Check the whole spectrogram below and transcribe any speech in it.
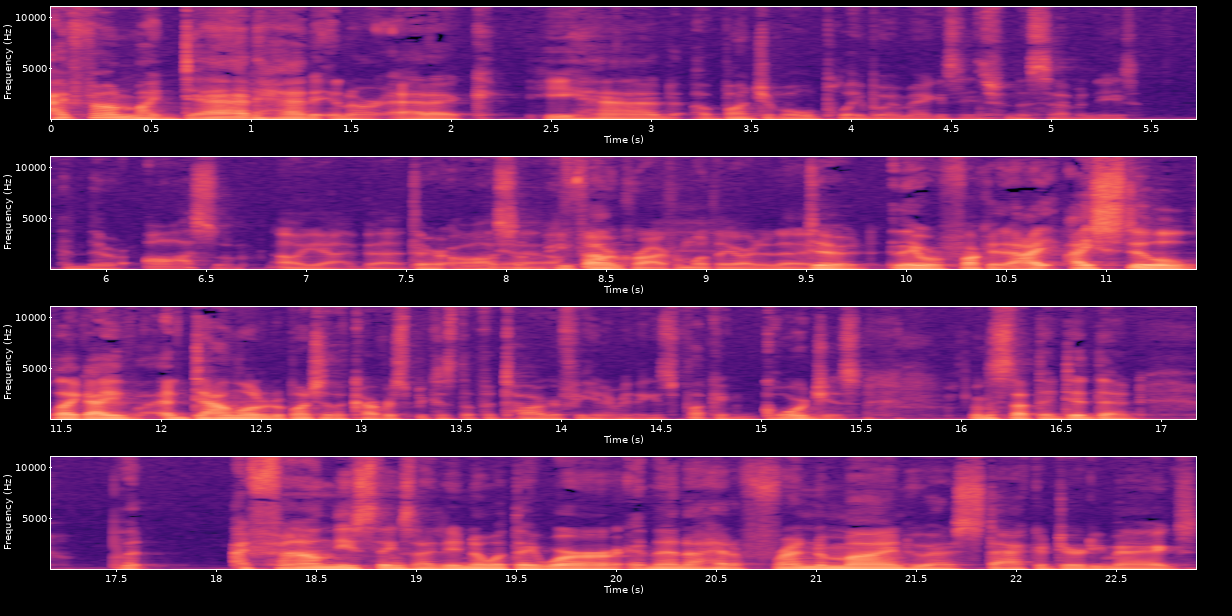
I found my dad had in our attic. He had a bunch of old Playboy magazines from the '70s, and they're awesome, Oh yeah, I bet They're awesome. Yeah, He a far found- cry from what they are today. dude. They were fucking. I I still like I, I downloaded a bunch of the covers because the photography and everything is fucking gorgeous, and the stuff they did then. But I found these things and I didn't know what they were, and then I had a friend of mine who had a stack of dirty mags,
